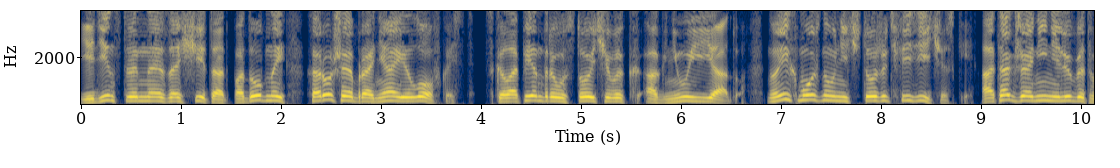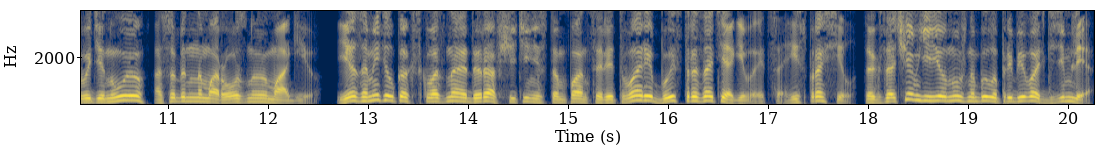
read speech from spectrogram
Единственная защита от подобной — хорошая броня и ловкость. Скалопендры устойчивы к огню и яду, но их можно уничтожить физически, а также они не любят водяную, особенно морозную магию. Я заметил, как сквозная дыра в щетинистом панцире твари быстро затягивается, и спросил, так зачем ее нужно было прибивать к земле?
